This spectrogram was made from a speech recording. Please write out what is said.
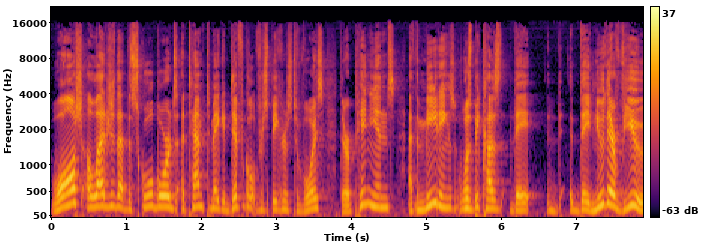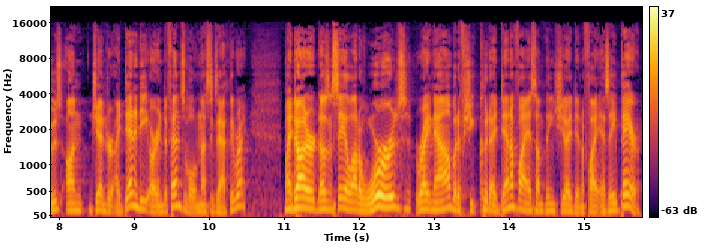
Walsh alleged that the school board's attempt to make it difficult for speakers to voice their opinions at the meetings was because they they knew their views on gender identity are indefensible, and that's exactly right. My daughter doesn't say a lot of words right now, but if she could identify as something, she'd identify as a bear.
